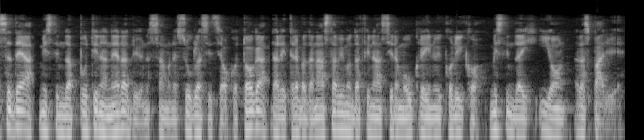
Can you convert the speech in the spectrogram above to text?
SAD-a, mislim da Putina ne raduju na samo nesuglasice oko toga da li treba da nastavimo da finansiramo Ukrajinu i koliko. Mislim da ih i on raspaljuje.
